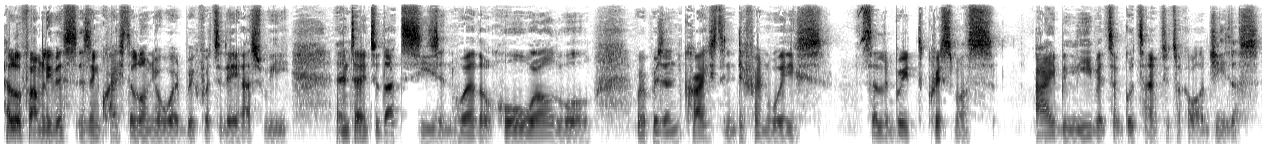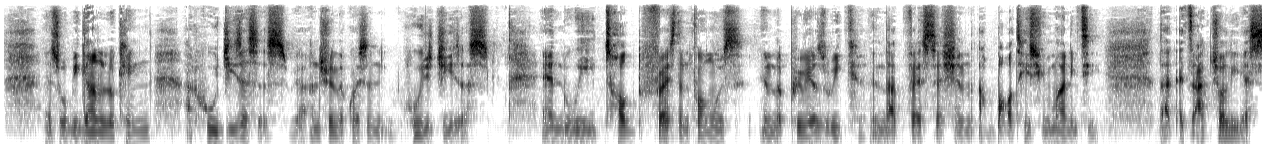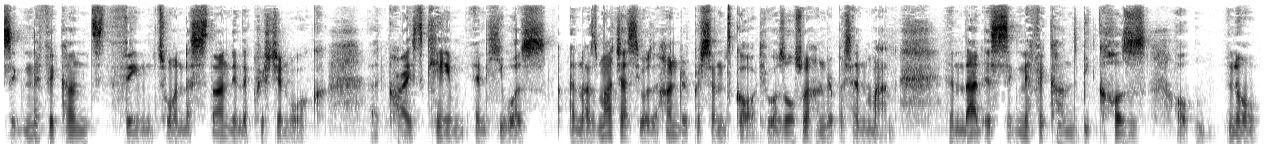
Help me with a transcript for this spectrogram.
Hello, family. This is in Christ alone your word break for today as we enter into that season where the whole world will represent Christ in different ways, celebrate Christmas, I believe it's a good time to talk about Jesus. And so we began looking at who Jesus is. We are answering the question, who is Jesus? And we talked first and foremost in the previous week, in that first session, about his humanity. That it's actually a significant thing to understand in the Christian walk. That Christ came and he was, and as much as he was 100% God, he was also 100% man. And that is significant because of, you know,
